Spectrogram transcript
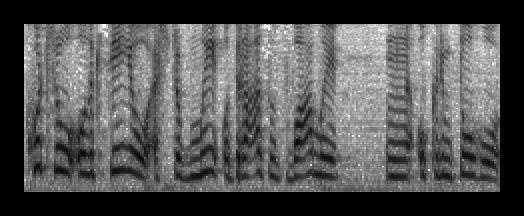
Хочу Олексію, щоб ми одразу з вами. Окрім того,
